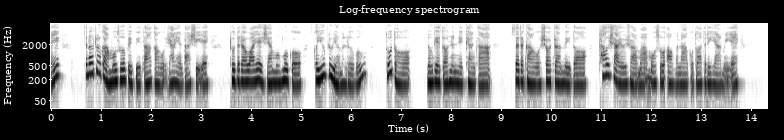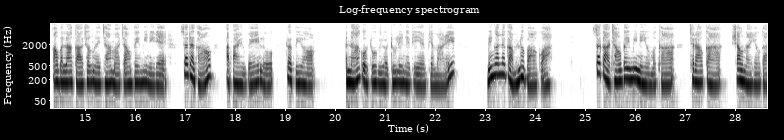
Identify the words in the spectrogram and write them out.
တယ်။ကျွန်ုပ်တို့ကမိုးဆိုးပေပေသားကောင်ကိုရရန်သားရှိတယ်။ ထိုတရဝါရဲ့ရံမှုမှုကိုဂယုပြုရန်မလိုဘူး။သို့တော့လွန်ခဲ့သောနှစ်နှစ်ခန့်ကစက်တကောင်ကိုရှော့တွတ်မိတော့ထောက်ရှာရွရွာမှမိုးဆိုးအောင်မလားကိုသွားတရိရမိတယ်။အောင်ပလားကချုံတွေချားမှာကြောင်ပိတ်မိနေတဲ့စက်တကောင်အပိုင်ပဲလို့တွက်ပြီးတော့အနားကိုတိုးပြီးတော့ဒူးလေးနဲ့ပြင်ရန်ပြင်ပါတယ်။မင်းကလက်ကမလွတ်ပါဘူးကွာ။စက်ကချောင်းပိတ်မိနေုံမကခြေထောက်ကရှောင်းနိုင်ုံသာ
